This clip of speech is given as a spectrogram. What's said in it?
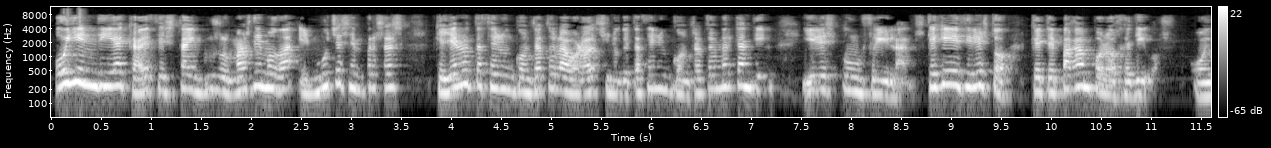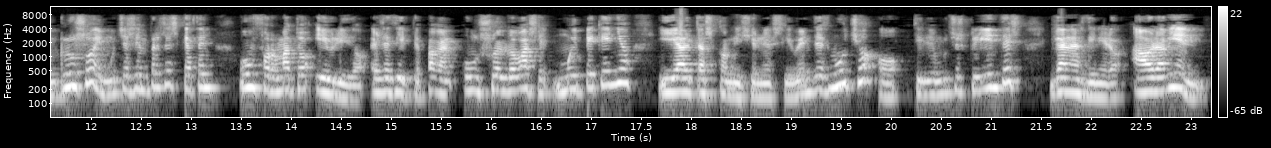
Hoy en día cada vez está incluso más de moda en muchas empresas que ya no te hacen un contrato laboral, sino que te hacen un contrato mercantil y eres un freelance. ¿Qué quiere decir esto? Que te pagan por objetivos o incluso hay muchas empresas que hacen un formato híbrido, es decir, te pagan un sueldo base muy pequeño y altas comisiones. Si vendes mucho o tienes muchos clientes, ganas dinero. Ahora bien,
